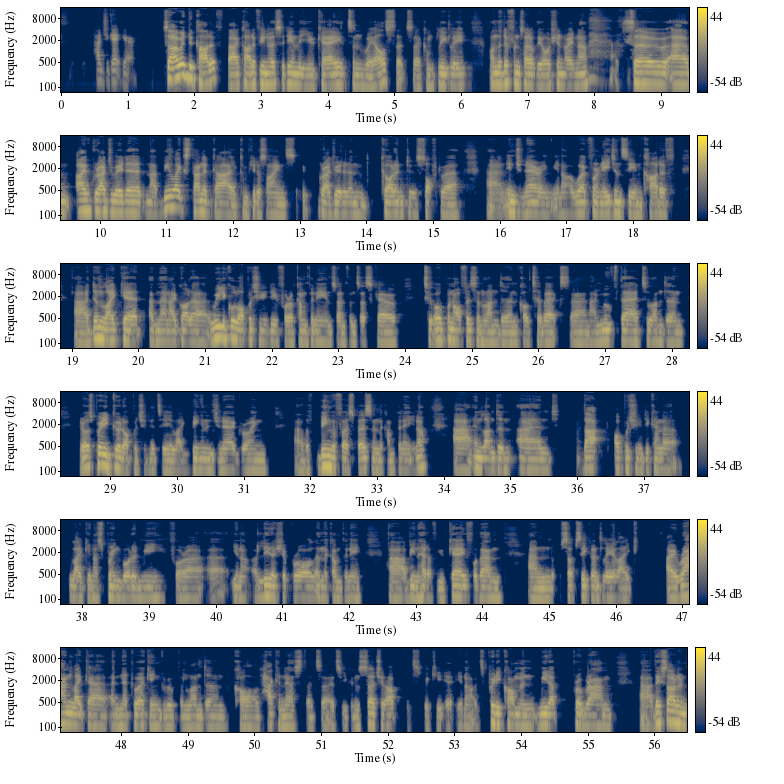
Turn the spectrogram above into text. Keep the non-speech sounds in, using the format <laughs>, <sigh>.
How'd you get here? So I went to Cardiff, uh, Cardiff University in the UK. It's in Wales. That's uh, completely on the different side of the ocean right now. <laughs> So um, I've graduated and I've been like standard guy, computer science, graduated and got into software and engineering. You know, I worked for an agency in Cardiff. uh, didn't like it. And then I got a really cool opportunity for a company in San Francisco to open office in London called Tivix. And I moved there to London. It was pretty good opportunity, like being an engineer, growing, uh, the, being the first person in the company, you know, uh, in London. And that opportunity kind of like you know springboarded me for a, a you know a leadership role in the company. Uh, I've been head of UK for them, and subsequently like I ran like a, a networking group in London called Hackernest. That's uh, it's you can search it up. It's you know it's pretty common meetup program. Uh, they started in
